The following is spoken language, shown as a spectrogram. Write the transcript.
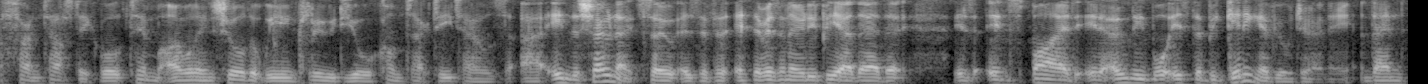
fantastic. Well, Tim, I will ensure that we include your contact details uh, in the show notes. So, as if, if there is an ODP out there that is inspired in only what is the beginning of your journey, then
